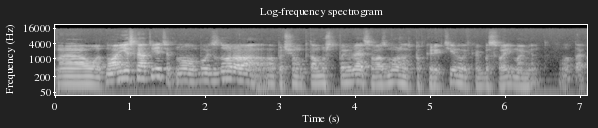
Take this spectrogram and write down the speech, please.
А, вот. Ну а если ответит, ну будет здорово. А почему? Потому что появляется возможность подкорректировать как бы свои моменты. Вот так.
